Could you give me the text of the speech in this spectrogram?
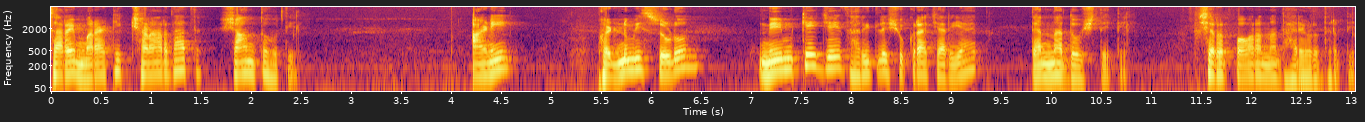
सारे मराठी क्षणार्धात शांत होतील. आणि फडणवीस सोडून नेमके जे झारीतले शुक्राचार्य आहेत त्यांना दोष देतील. शरद पवारांना धारेवर धरतील.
